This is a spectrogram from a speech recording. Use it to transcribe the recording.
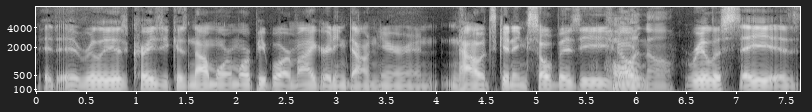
it it really is crazy because now more and more people are migrating down here, and now it's getting so busy. You Oh, know, know. real estate is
